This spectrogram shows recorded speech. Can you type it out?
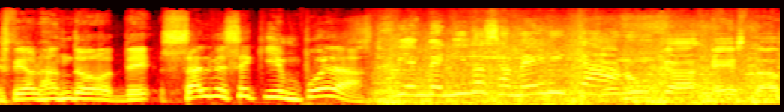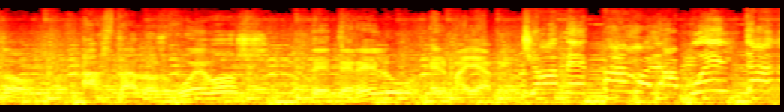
Estoy hablando de Sálvese quien pueda. Bienvenidos a América. Yo nunca he estado hasta los huevos de Terelu en Miami. Yo me pago la vuelta,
